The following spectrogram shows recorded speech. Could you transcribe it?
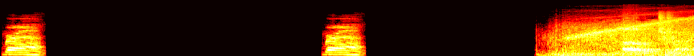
Bruh. Bruh. Ultra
